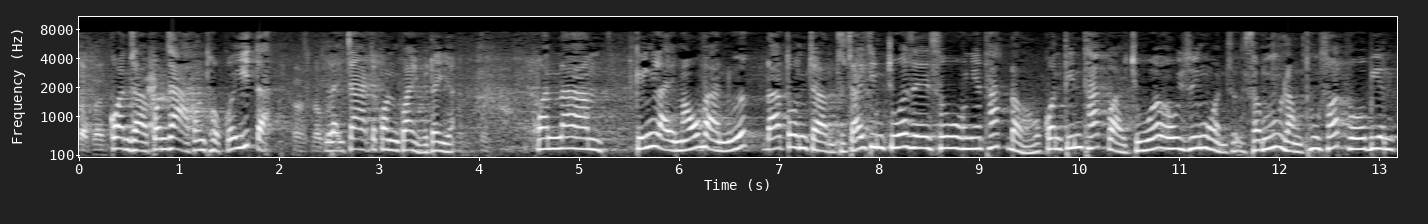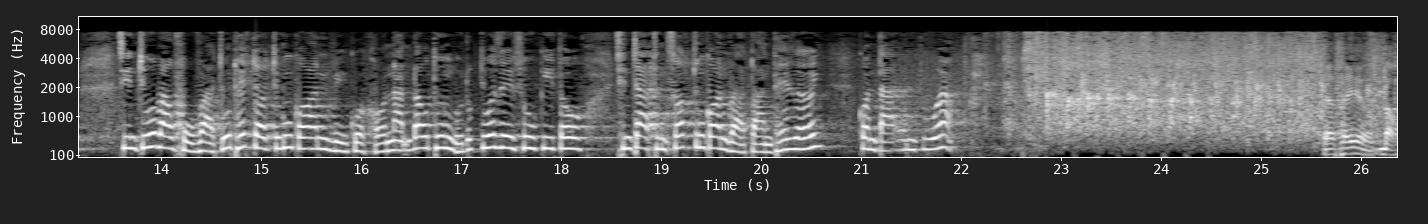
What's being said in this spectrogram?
À. Con giờ con già con thuộc có ít ạ. À. À, Lại cha cho con quay vào đây ạ. Con uh, kính lạy máu và nước đã tôn trần trái tim Chúa Giêsu như thác đỏ con tín thác vào Chúa ôi dưới nguồn sự sống lòng thương xót vô biên xin Chúa bao phủ và chút hết cho chúng con vì cuộc khổ nạn đau thương của Đức Chúa Giêsu Kitô xin Cha thương xót chúng con và toàn thế giới con tạ ơn Chúa ta thấy không đọc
